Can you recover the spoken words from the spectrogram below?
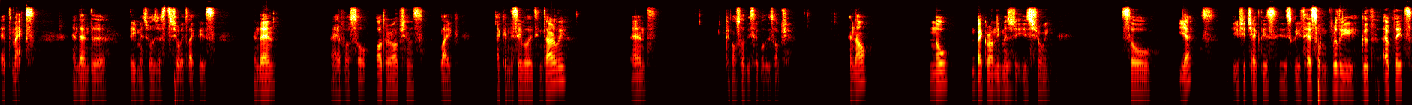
at max and then the the image will just show it like this. And then I have also other options like I can disable it entirely and I can also disable this option. And now no background image is showing. So yeah if you check this it has some really good updates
